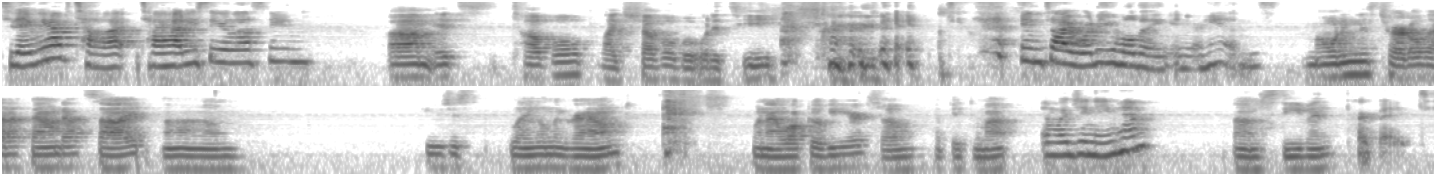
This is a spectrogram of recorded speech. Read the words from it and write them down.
Today we have Ty. Ty, how do you say your last name? Um, it's Touvell, like shovel, but with a T. Perfect. and Ty, what are you holding in your hands? I'm holding this turtle that I found outside. Um, he was just laying on the ground when I walked over here, so I picked him up. And what'd you name him? Um, Steven. Perfect.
